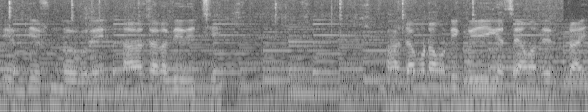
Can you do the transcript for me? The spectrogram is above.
তেল দিয়ে সুন্দর করে নাড়াচাড়া দিয়ে দিচ্ছি। ভাজা মোটামুটি হয়েই গেছে আমাদের প্রায়।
